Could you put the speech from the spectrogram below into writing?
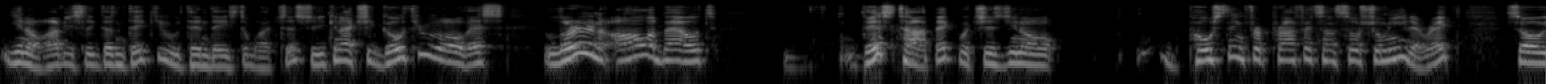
You know obviously it doesn't take you 10 days to watch this. So you can actually go through all this learn all about this topic which is you know posting for profits on social media right? So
